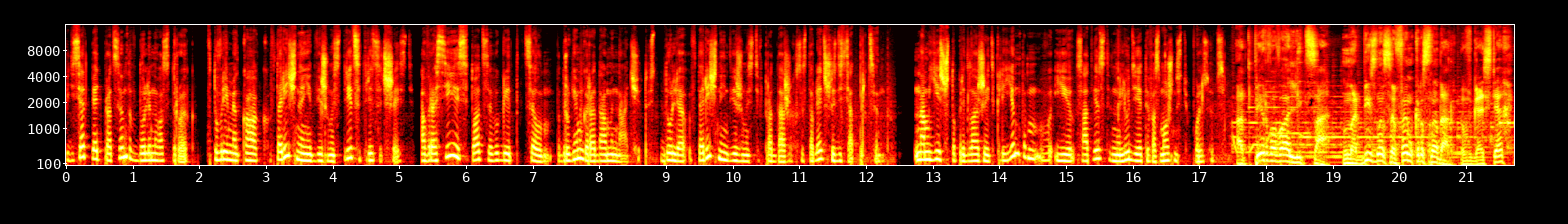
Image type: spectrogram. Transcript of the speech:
55% доли новостроек. В то время как вторичная недвижимость 30-36. А в России ситуация выглядит в целом по другим городам иначе. То есть доля вторичной недвижимости в продажах составляет 60%. Нам есть что предложить клиентам, и, соответственно, люди этой возможностью пользуются. От первого лица на бизнес FM Краснодар. В гостях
